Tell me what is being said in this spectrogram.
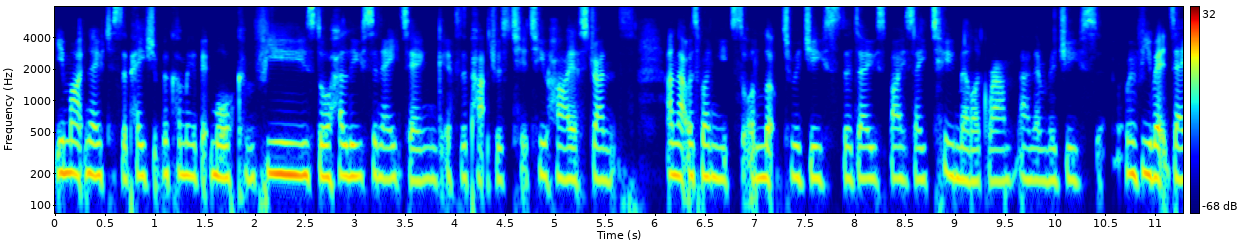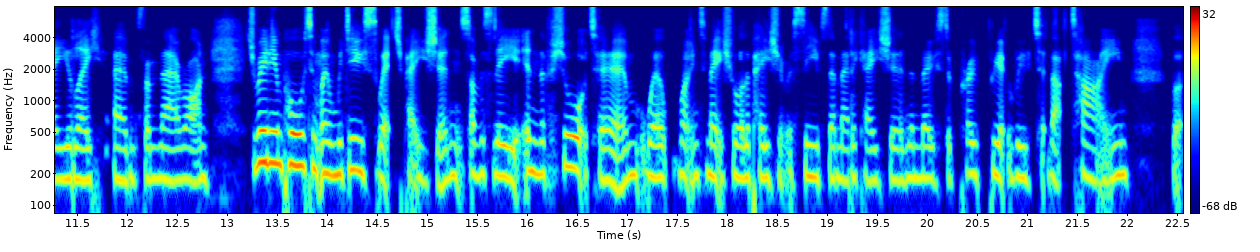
you might notice the patient becoming a bit more confused or hallucinating if the patch was too, too high a strength. And that was when you'd sort of look to reduce the dose by, say, two milligram and then reduce, review it daily um, from there on. It's really important when we do switch patients. Obviously, in the short term, we're wanting to make sure the patient receives their medication in the most appropriate route at that time. But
